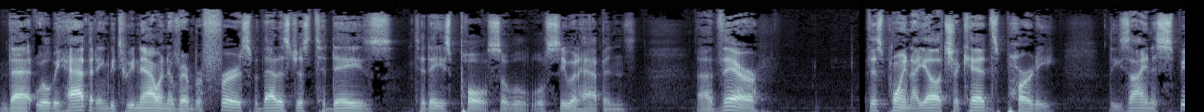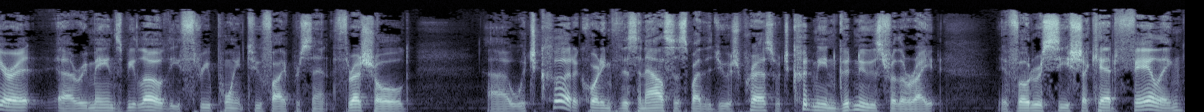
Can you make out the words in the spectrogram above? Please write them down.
that will be happening between now and November 1st, but that is just today's today's poll. So we'll we'll see what happens uh, there. At this point, Ayelet Shaked's party the Zionist spirit uh, remains below the 3.25% threshold, uh, which could, according to this analysis by the Jewish press, which could mean good news for the right if voters see Shaked failing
